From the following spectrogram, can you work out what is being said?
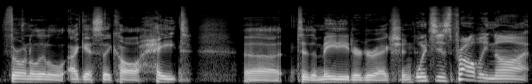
throwing a little. I guess they call hate uh, to the meat eater direction. Which is probably not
